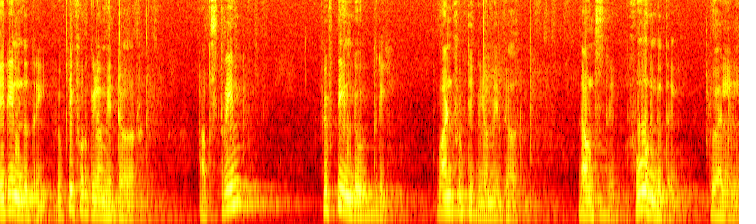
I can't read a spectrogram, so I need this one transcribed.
Eighteen into three fifty four kilometre up stream fifty into three one fifty kilometre down stream four into three twelve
